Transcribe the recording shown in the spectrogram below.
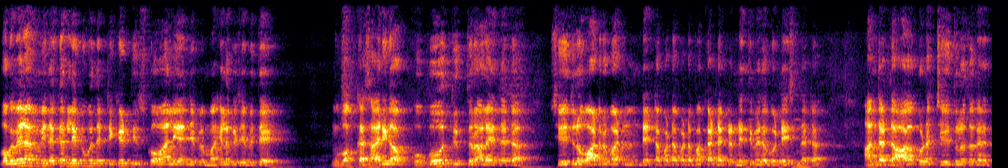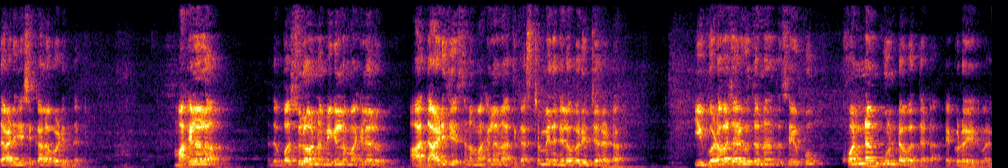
ఒకవేళ మీ దగ్గర లేకపోతే టికెట్ తీసుకోవాలి అని చెప్పి మహిళకు చెబితే ఒక్కసారిగా కోపోద్రిక్తురాలైందట చేతిలో వాటర్ బాటిల్ ఉంటే టప టప టప కండక్టర్ నెత్తి మీద కొట్టేసిందట. అంతట ఆగకుండా చేతులతో కానీ దాడి చేసి కలబడిందట. మహిళల బస్సులో ఉన్న మిగిలిన మహిళలు ఆ దాడి చేస్తున్న మహిళను అతి కష్టం మీద నిలవరించారట ఈ గొడవ జరుగుతున్నంతసేపు కొన్నంగుంట వద్దట ఎక్కడో ఇది మరి?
